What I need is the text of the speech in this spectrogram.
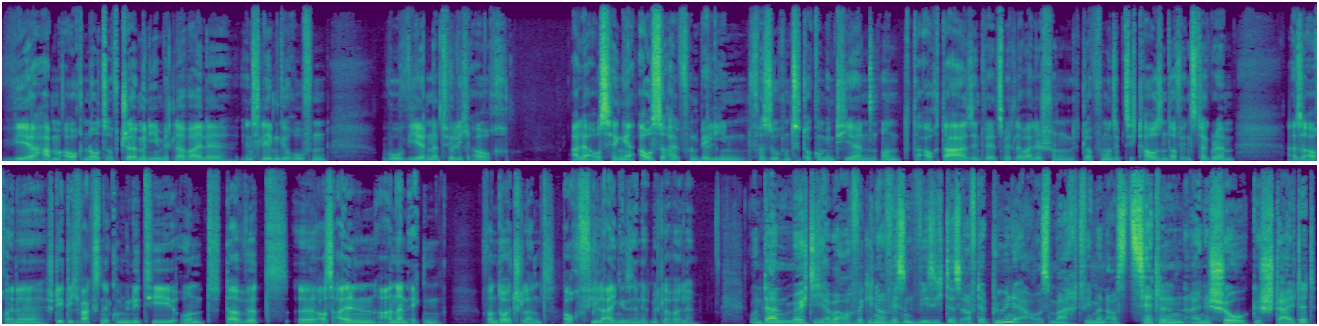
wir haben auch Notes of Germany mittlerweile ins Leben gerufen, wo wir natürlich auch alle Aushänge außerhalb von Berlin versuchen zu dokumentieren. Und auch da sind wir jetzt mittlerweile schon, ich glaube, 75.000 auf Instagram. Also auch eine stetig wachsende Community. Und da wird äh, aus allen anderen Ecken von Deutschland auch viel eingesendet mittlerweile. Und dann möchte ich aber auch wirklich noch wissen, wie sich das auf der Bühne ausmacht, wie man aus Zetteln eine Show gestaltet.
